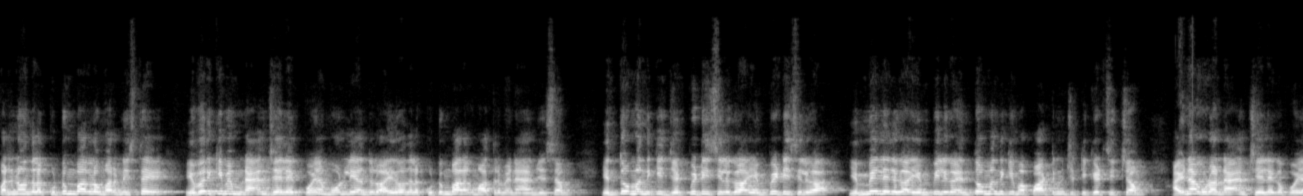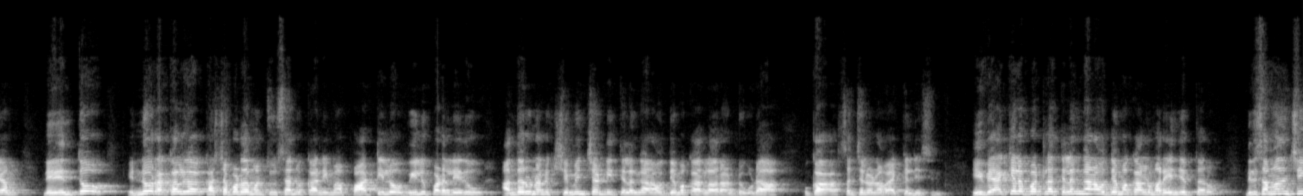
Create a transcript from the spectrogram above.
పన్నెండు వందల కుటుంబాల్లో మరణిస్తే ఎవరికి మేము న్యాయం చేయలేకపోయాం. ఓన్లీ అందులో ఐదు వందల కుటుంబాలకు మాత్రమే న్యాయం చేశాం. ఎంతోమందికి జెడ్పీటీసీలుగా ఎంపీటీసీలుగా ఎమ్మెల్యేలుగా ఎంపీలుగా ఎంతోమందికి మా పార్టీ నుంచి టికెట్స్ ఇచ్చాం. అయినా కూడా న్యాయం చేయలేకపోయాం. నేను ఎంతో ఎన్నో రకాలుగా కష్టపడదామని చూశాను కానీ మా పార్టీలో వీలు పడలేదు. అందరూ నన్ను క్షమించండి తెలంగాణ ఉద్యమకారులారా అంటూ కూడా ఒక సంచలన వ్యాఖ్యలు చేసింది. ఈ వ్యాఖ్యల పట్ల తెలంగాణ ఉద్యమకారులు మరి ఏం చెప్తారు? దీనికి సంబంధించి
